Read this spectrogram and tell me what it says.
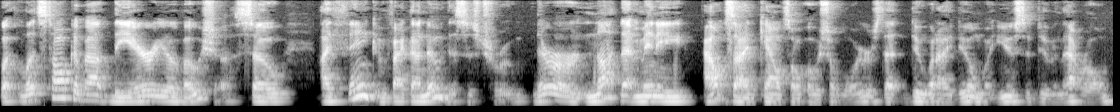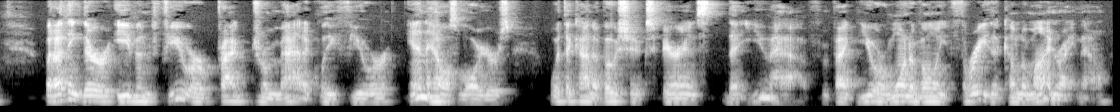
But let's talk about the area of OSHA. So I think, in fact, I know this is true. There are not that many outside counsel OSHA lawyers that do what I do and what you used to do in that role. But I think there are even fewer, dramatically fewer in house lawyers with the kind of OSHA experience that you have. In fact, you are one of only three that come to mind right now.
